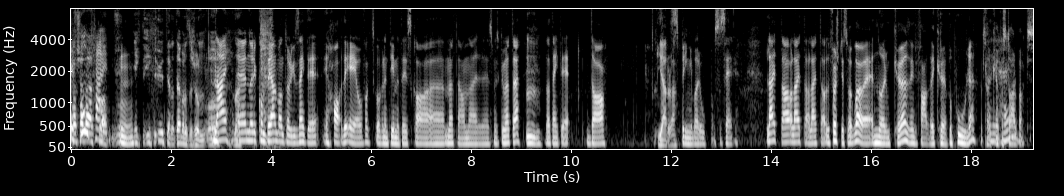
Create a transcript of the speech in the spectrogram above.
Gesundheit. Mm. Gikk, du, gikk du ut igjen av T-banestasjonen? og- Nei, eh, når jeg kom til Jernbanetorget, så tenkte jeg, jeg ha, det er jo faktisk over en time til jeg skal eh, møte han der som jeg skulle møte. Mm. Da tenkte jeg da Gjør du det? springer bare opp, og så ser jeg. Leita og leita og leita. Det første jeg så, var jo en enorm kø. Så tenkte faen, det er kø på polet. Så var det kø på Starbucks.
